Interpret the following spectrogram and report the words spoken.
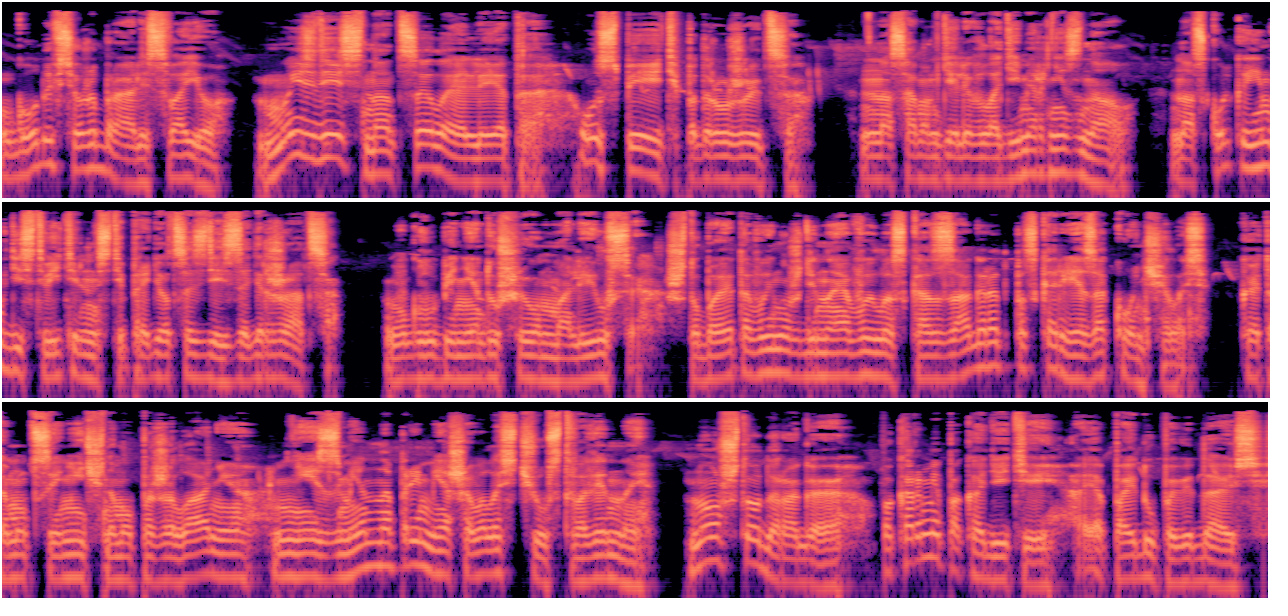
Годы все же брали свое. «Мы здесь на целое лето. Успеете подружиться». На самом деле Владимир не знал, насколько им в действительности придется здесь задержаться. В глубине души он молился, чтобы эта вынужденная вылазка за город поскорее закончилась. К этому циничному пожеланию неизменно примешивалось чувство вины. «Ну что, дорогая, покорми пока детей, а я пойду повидаюсь».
